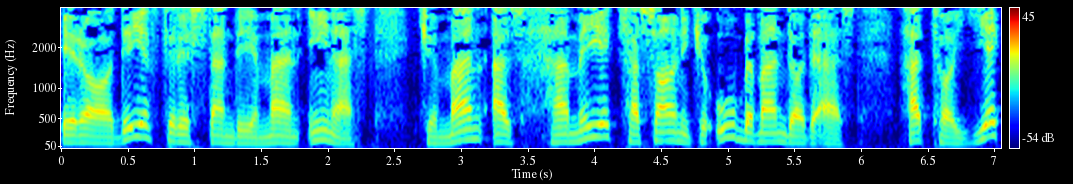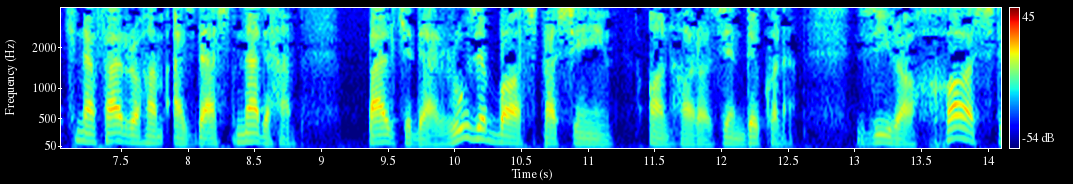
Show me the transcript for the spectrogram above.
اراده فرستنده من این است که من از همه کسانی که او به من داده است حتی یک نفر را هم از دست ندهم بلکه در روز بازپسین آنها را زنده کنم. زیرا خواست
